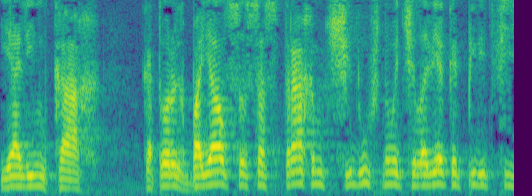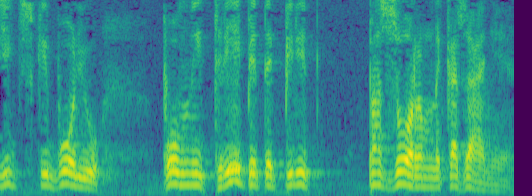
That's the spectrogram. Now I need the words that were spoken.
и о леньках, которых боялся со страхом тщедушного человека перед физической болью, полный трепета перед позором наказания.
